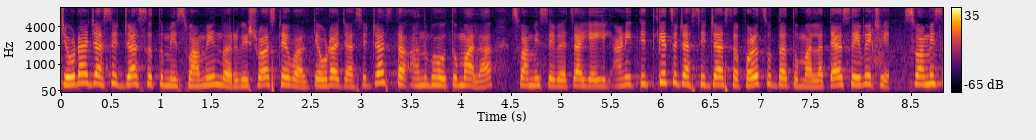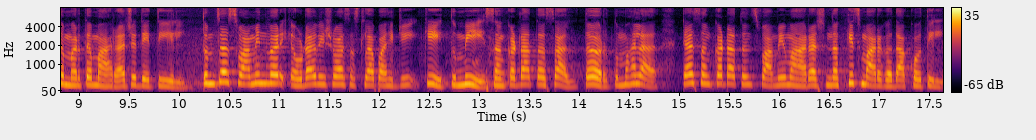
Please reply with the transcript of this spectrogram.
जेवढा जास्तीत जास्त तुम्ही स्वामींवर विश्वास ठेवाल तेवढा जास्तीत जास्त अनुभव तुम्हाला स्वामी सेवेचा येईल आणि तितकेच जास्तीत जास्त फळसुद्धा तुम्हाला त्या सेवेचे स्वामी समर्थ महाराज देतील. तुमचा स्वामींवर एवढा विश्वास असला पाहिजे की तुम्ही संकटात असाल तर तुम्हाला त्या संकटातून स्वामी महाराज नक्कीच मार्ग दाखवतील.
